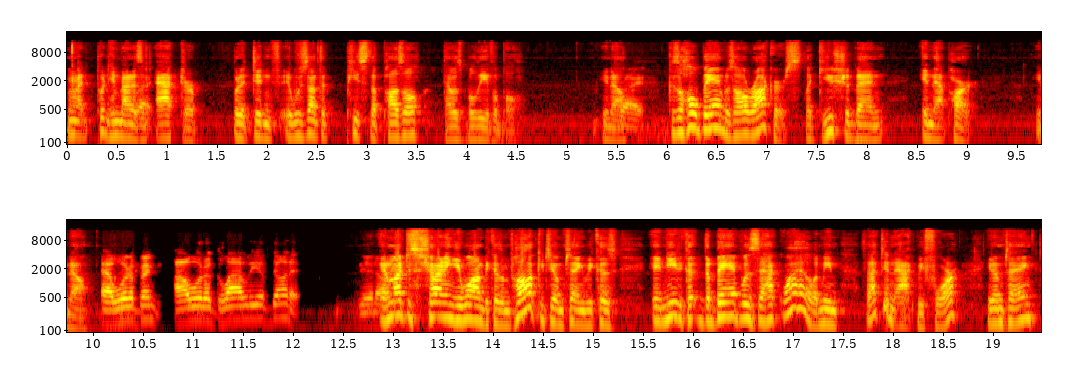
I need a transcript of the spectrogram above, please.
Not putting him down as an actor, but it didn't. It was not the piece of the puzzle that was believable. You know, Right. because the whole band was all rockers. Like you should have been in that part. You know, I would have been. I would have gladly have done it. You know. and I'm not just shining you on because I'm talking to you. I'm saying because it needed the band was Zakk Wylde. I mean, Zach didn't act before. You know what I'm saying?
